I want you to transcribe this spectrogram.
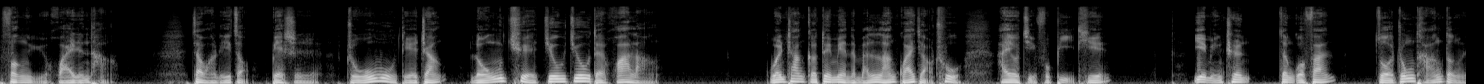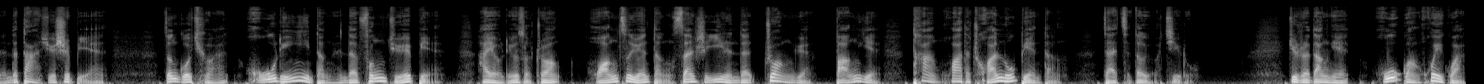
风雨怀仁堂，再往里走便是竹木叠张、龙雀啾啾的花廊。文昌阁对面的门廊拐角处还有几幅壁贴，叶明琛、曾国藩、左宗棠等人的大学士匾，曾国荃、胡林翼等人的封爵匾，还有刘佐庄、黄自元等三十一人的状元、榜眼、探花的传炉匾等。在此都有记录。据说当年湖广会馆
